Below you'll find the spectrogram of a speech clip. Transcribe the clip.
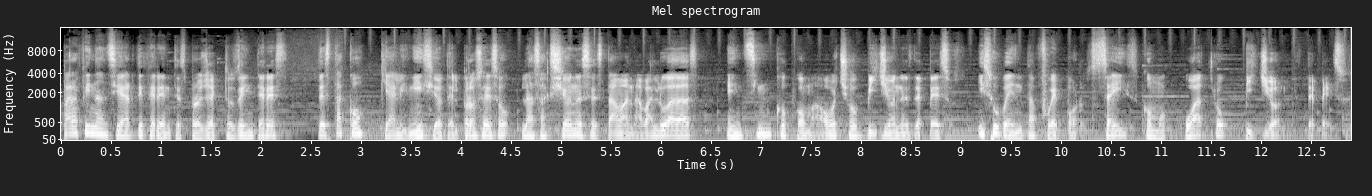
para financiar diferentes proyectos de interés. Destacó que al inicio del proceso las acciones estaban avaluadas en 5,8 billones de pesos y su venta fue por 6,4 billones de pesos.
